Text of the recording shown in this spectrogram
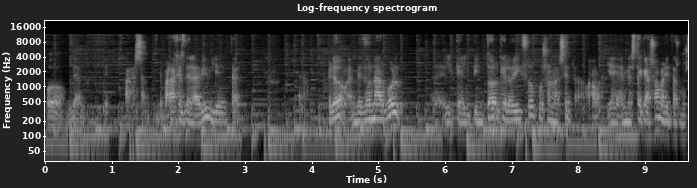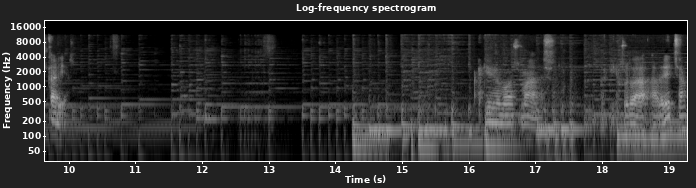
O de, de, parajes de la Biblia y tal. Pero en vez de un árbol, el que el pintor que lo hizo puso una seta, y en este caso amanitas muscarias. Aquí vemos más, aquí a derecha,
